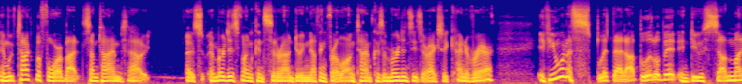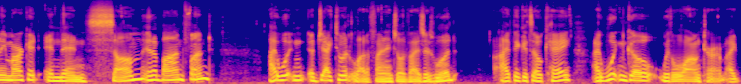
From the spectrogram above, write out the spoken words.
and we've talked before about sometimes how an emergency fund can sit around doing nothing for a long time because emergencies are actually kind of rare. If you want to split that up a little bit and do some money market and then some in a bond fund, I wouldn't object to it. A lot of financial advisors would. I think it's okay. I wouldn't go with a long term. I'd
